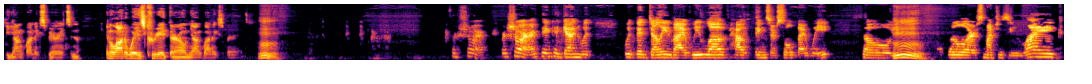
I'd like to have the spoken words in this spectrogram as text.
the Yangban experience and in a lot of ways create their own Yangban experience. Hmm. For sure, for sure. I think again with with the deli vibe, we love how things are sold by weight. So you Mm. can as little or as much as you like.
